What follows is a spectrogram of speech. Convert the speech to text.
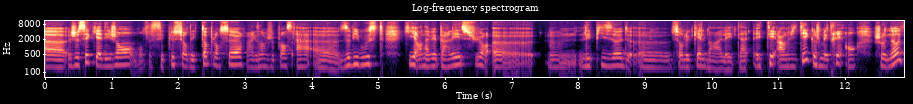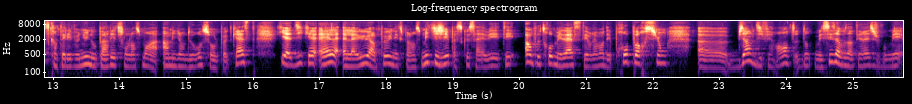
Euh, je sais qu'il y a des gens, bon, c'est plus sur des top lanceurs, par exemple, je pense à euh, The Bee Boost qui en avait parlé sur euh, euh l'épisode euh, sur lequel ben, elle a été, invitée, que je mettrai en show notes quand elle est venue nous parler de son lancement à 1 million d'euros sur le podcast, qui a dit qu'elle, elle a eu un peu une expérience mitigée parce que ça avait été un peu trop, mais là c'était vraiment des proportions bien différentes. Donc, mais si ça vous intéresse, je vous mets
